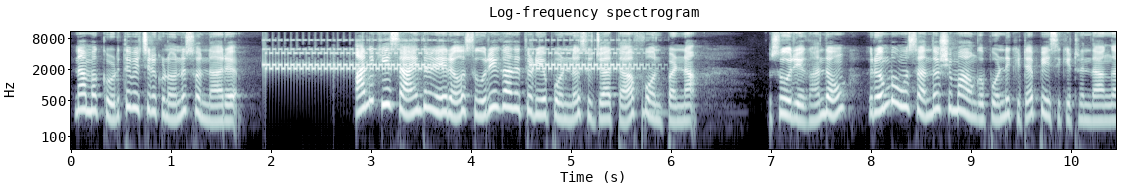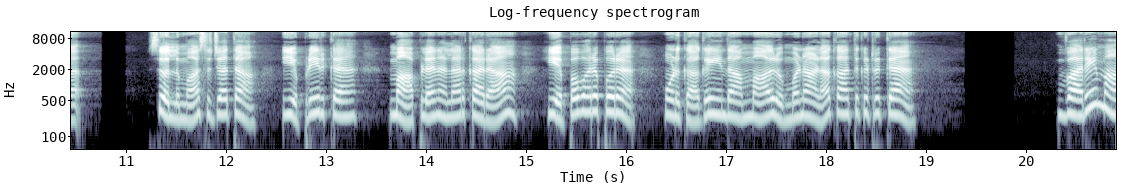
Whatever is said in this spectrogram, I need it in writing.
நாம கொடுத்து வச்சிருக்கணும்னு சொன்னாரு. அன்னைக்கு சாயந்தர நேரம் சூரியகாந்தத்துடைய பொண்ணு சுஜாதா ஃபோன் பண்ணா. சூரியகாந்தம் ரொம்பவும் சந்தோஷமா அவங்க பொண்ணுக்கிட்ட பேசிக்கிட்டு இருந்தாங்க. சொல்லுமா சுஜாதா எப்படி இருக்க? மாப்பிள்ள நல்லா இருக்காரா? எப்போ வரப்போற? உனக்காக இந்த அம்மா ரொம்ப நாளா காத்துக்கிட்டு இருக்கேன். வரேம்மா.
